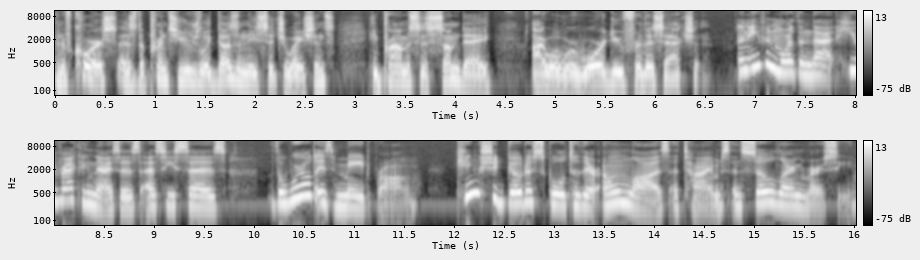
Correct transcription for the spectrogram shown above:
And of course, as the prince usually does in these situations, he promises someday, I will reward you for this action. And even more than that, he recognizes, as he says, the world is made wrong. Kings should go to school to their own laws at times and so learn mercy.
